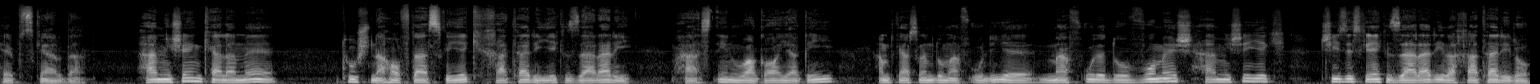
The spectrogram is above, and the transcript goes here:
حفظ کردن. همیشه این کلمه توش نهفته است که یک خطری یک ضرری هست. این وقایقی همونطور که دو مفعولیه مفعول دومش همیشه یک چیزی است که یک ضرری و خطری رو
